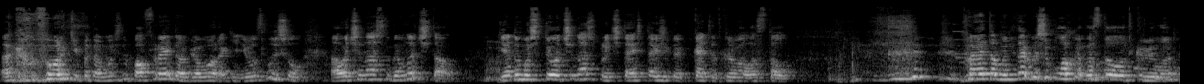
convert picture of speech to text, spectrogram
Оговорки, потому что по Фрейду оговорок я не услышал. А очень наш ты давно читал? Я думаю, что ты очень наш прочитаешь так же, как Катя открывала стол. Поэтому не так уж и плохо на стол открыла.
